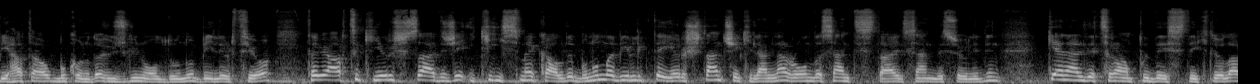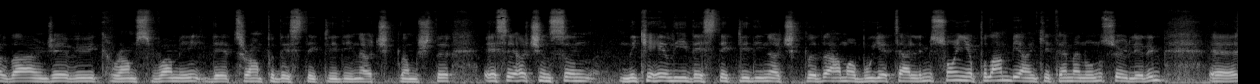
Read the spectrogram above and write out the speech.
bir hata bu konuda üzgün olduğunu belirtiyor. Tabii artık yarış sadece iki isme kaldı. Bununla birlikte yarıştan çekilenler Ron DeSantis dahil sen de söyledin genelde Trump'ı destekliyorlar. Daha önce Vivek Ramaswamy de Trump'ı desteklediğini açıklamıştı. S.A. Hutchinson Nikki Haley'i desteklediğini açıkladı ama bu yeterli mi? Son yapılan bir anket hemen onu söylerim. Ee,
